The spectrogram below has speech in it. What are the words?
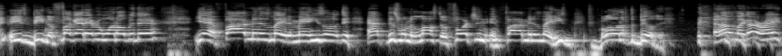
he's beating the fuck out of everyone over there. Yeah, five minutes later, man, he's at, this woman lost her fortune, and five minutes later, he's blowing up the building. And I was like, all right,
